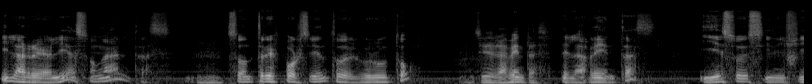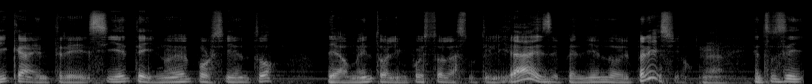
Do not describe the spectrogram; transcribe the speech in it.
Y las regalías son altas. Son 3% del bruto. Sí, de las ventas. De las ventas. Y eso significa entre 7 y 9% de aumento del impuesto a las utilidades, dependiendo del precio. Entonces,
